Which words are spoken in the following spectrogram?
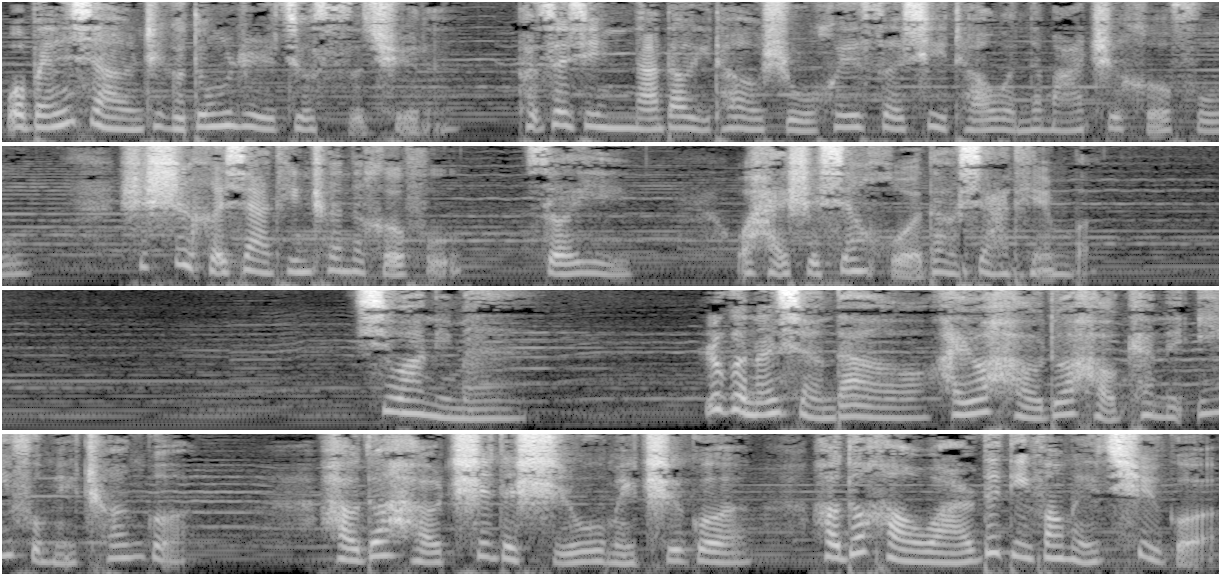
我本想这个冬日就死去了，可最近拿到一套属灰色细条纹的麻质和服。”是适合夏天穿的和服，所以，我还是先活到夏天吧。希望你们，如果能想到还有好多好看的衣服没穿过，好多好吃的食物没吃过，好多好玩的地方没去过，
